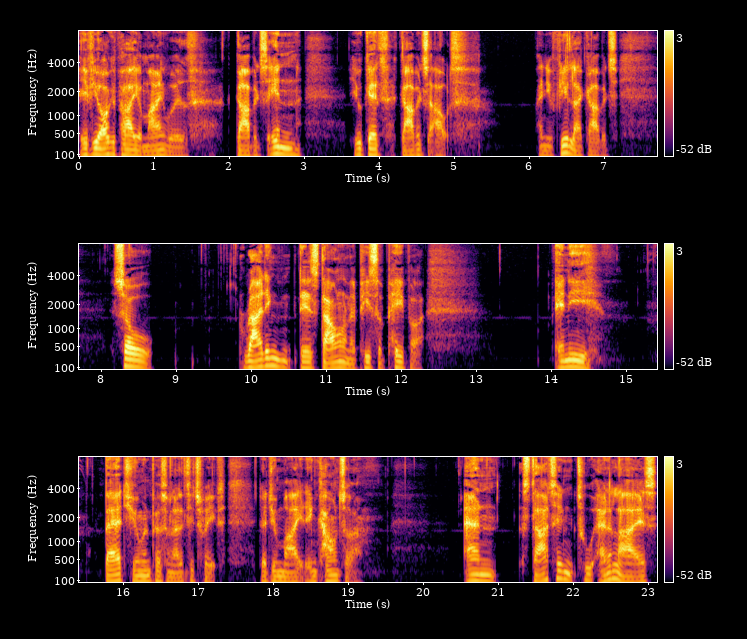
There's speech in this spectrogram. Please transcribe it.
If you occupy your mind with garbage in, you get garbage out, and you feel like garbage. So, writing this down on a piece of paper, any bad human personality trait that you might encounter, and starting to analyze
